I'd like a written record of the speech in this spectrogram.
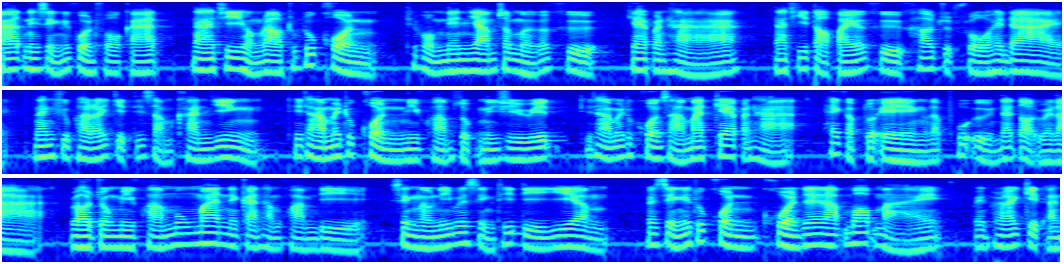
กัสในสิ่งที่ควรโฟกัส หน้าที่ของเราทุกๆ คน ที่ผมเน้นย้ำเสมอก็คือ แก้ปัญหา หน้าที่ต่อไปก็คือเข้าจุดโฟล์ให้ได้ นั่นคือภารกิจที่สำคัญยิ่ง ที่ทำให้ทุกคนมีความสุขในชีวิต ที่ทำให้ทุกคนสามารถแก้ปัญหาให้กับตัวเองและผู้อื่นได้ตลอดเวลา เราจงมีความมุ่งมั่นในการทำความดี สิ่งเหล่านี้เป็นสิ่งที่ดีเยี่ยม เป็นสิ่งที่ทุกคนควรจะได้รับมอบหมาย เป็นภารกิจอัน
